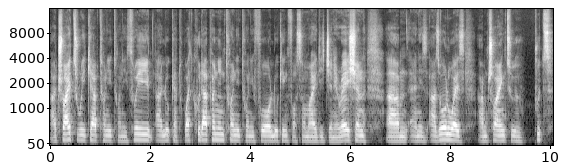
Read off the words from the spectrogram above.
I try to recap 2023. I look at what could happen in 2024, looking for some idea generation. Um, and is, as always, I'm trying to put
